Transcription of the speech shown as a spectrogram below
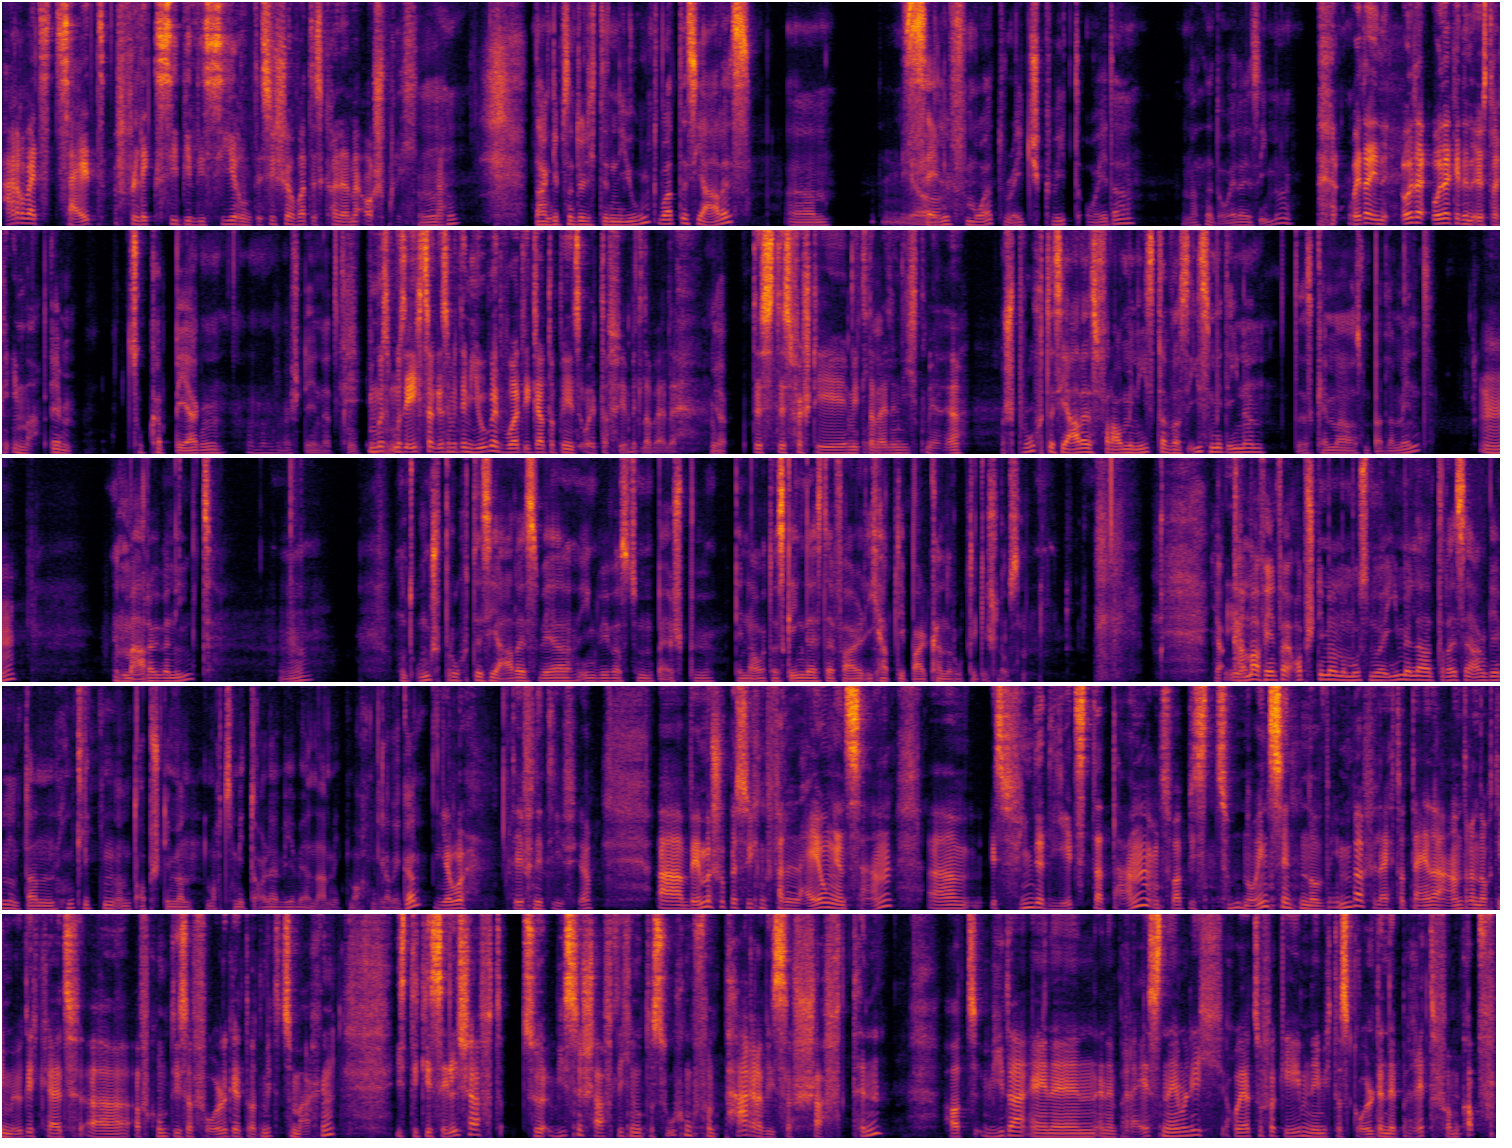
Arbeitszeitflexibilisierung. Das ist schon ein Wort, das kann ich mal aussprechen. Ja. Dann gibt es natürlich den Jugendwort des Jahres. Ähm, Ja. Selfmord, Rage Quit, Alter. Weiß nicht, Alter ist immer. Oder, in, oder, oder geht in Österreich immer. Eben. Zuckerbergen. Verstehe nicht gut. Ich muss, muss echt sagen, also mit dem Jugendwort, ich glaube, da bin ich jetzt alt dafür mittlerweile. Ja. Das, das verstehe ich mittlerweile nicht mehr. Ja. Spruch des Jahres, Frau Minister, was ist mit Ihnen? Das kennen wir aus dem Parlament. Mhm. Mara übernimmt. Ja. Und Unspruch des Jahres wäre irgendwie was zum Beispiel, genau das Gegenteil ist der Fall, ich habe die Balkanroute geschlossen. Ja, kann Ja. man auf jeden Fall abstimmen, man muss nur E-Mail-Adresse angeben und dann hinklicken und abstimmen. Macht's mit alle, wir werden auch mitmachen, glaube ich. Gell? Jawohl, definitiv, ja. Äh, wenn wir schon bei solchen Verleihungen sind, ähm, es findet jetzt da dann, und zwar bis zum 19. November, vielleicht hat der eine oder andere noch die Möglichkeit, äh, aufgrund dieser Folge dort mitzumachen, ist die Gesellschaft zur wissenschaftlichen Untersuchung von Parawissenschaften hat wieder einen, einen Preis nämlich heuer zu vergeben, nämlich das goldene Brett vom Kopf.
